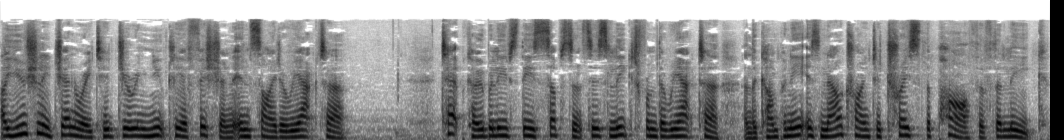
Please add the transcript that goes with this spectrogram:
are usually generated during nuclear fission inside a reactor. TEPCO believes these substances leaked from the reactor, and the company is now trying to trace the path of the leak.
